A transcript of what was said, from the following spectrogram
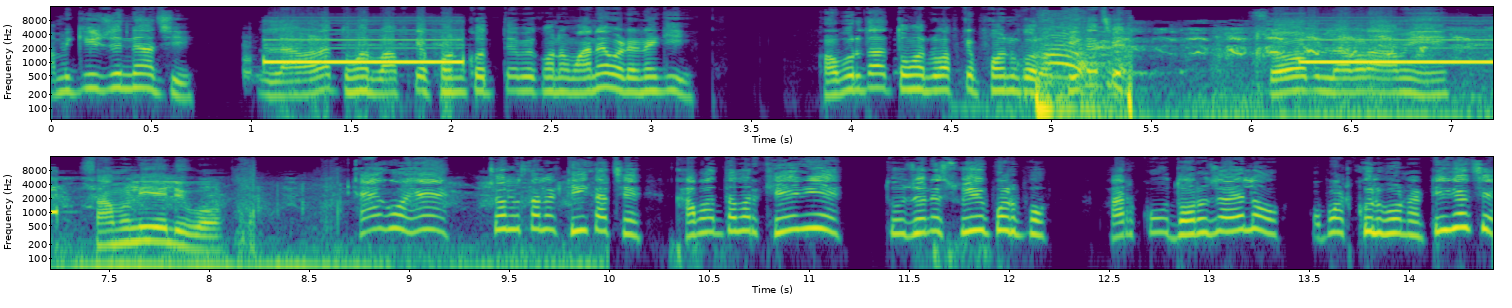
আমি কি জন্য আছি? লাউড়া, তোমার বাপকে ফোন করতে হবে কোনো মানে ওঠে নাকি? খবরদার তোমার বাপকে ফোন করো ঠিক আছে? সব লাউড়া আমি সামলিয়ে নিব। হ্যাঁ গো হ্যাঁ চলো তাহলে ঠিক আছে খাবার দাবার খেয়ে নিয়ে দুজনে শুয়ে পড়ব। আর কেউ দরজা এলো অপাট খুলবো না ঠিক আছে?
